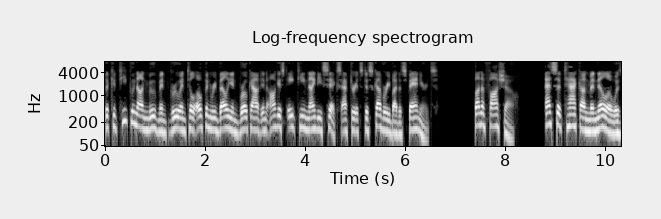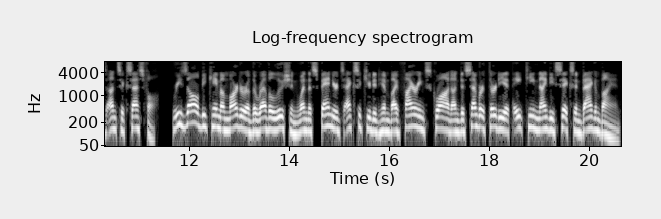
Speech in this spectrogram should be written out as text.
The Katipunan movement grew until open rebellion broke out in August 1896 after its discovery by the Spaniards. Bonifacio's attack on Manila was unsuccessful. Rizal became a martyr of the revolution when the Spaniards executed him by firing squad on December 30, 1896 in Bagumbayan.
